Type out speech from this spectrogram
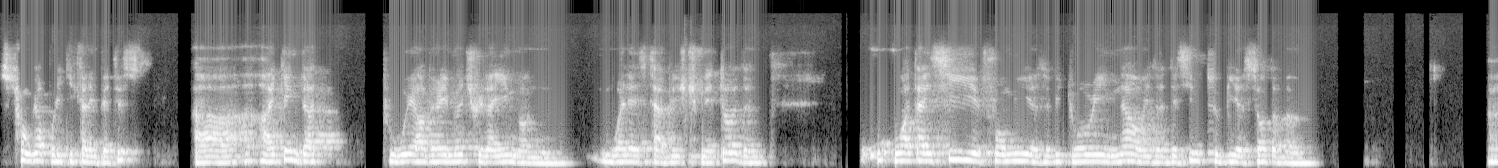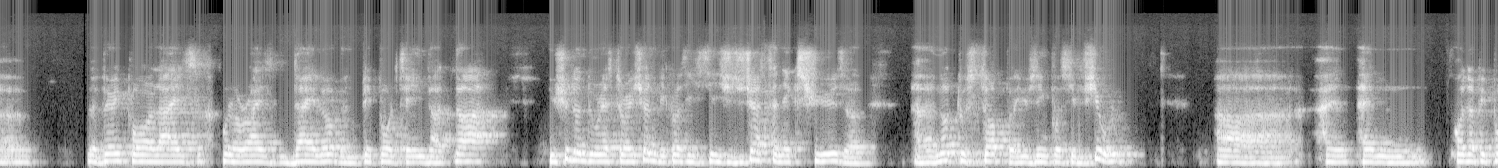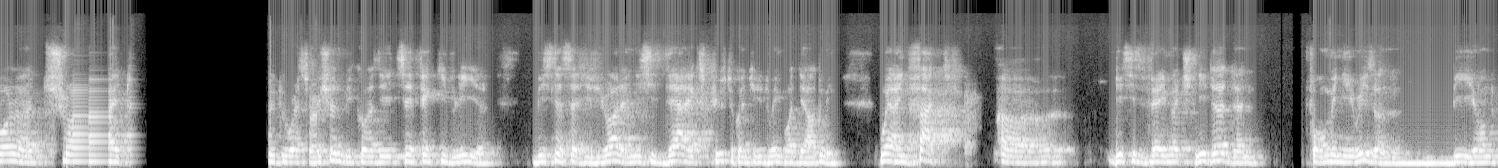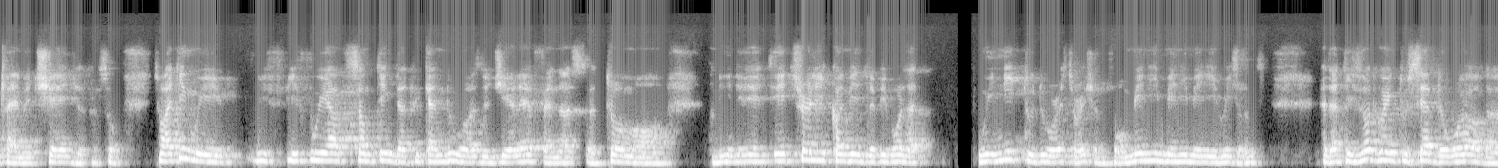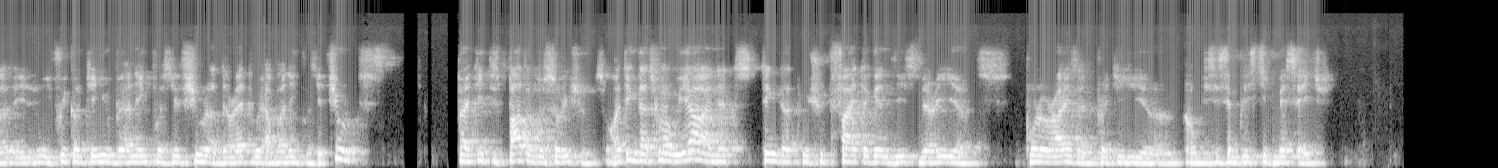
stronger political impetus. Uh, I think that we are very much relying on well-established method and what I see for me as a bit worrying now is that there seems to be a sort of a, uh, a very polarized, polarized dialogue and people saying that nah, you shouldn't do restoration because it is just an excuse uh, uh, not to stop using fossil fuel. Uh, and, and, other people uh, try do restoration because it's effectively uh, business as usual, and this is their excuse to continue doing what they are doing. Where in fact, uh, this is very much needed and for many reasons beyond climate change. So, so I think we, if, if we have something that we can do as the GLF and as a Tom, or I mean, it, it's really convince the people that we need to do restoration for many, many, many reasons. And that is not going to save the world uh, if we continue burning fossil fuel at the rate we are burning fossil fuel but it is part of the solution. So I think that's where we are, and I think that we should fight against this very uh, polarized and pretty, uh, obviously simplistic message.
